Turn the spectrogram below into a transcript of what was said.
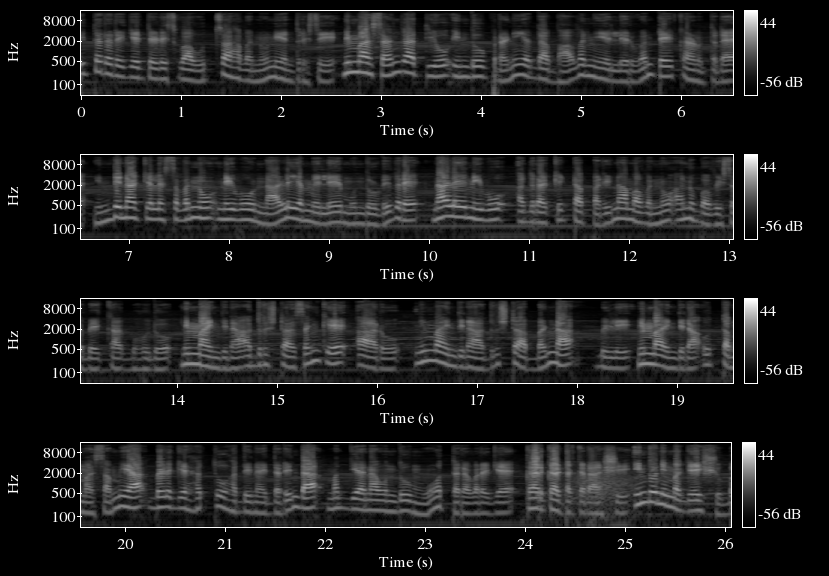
ಇತರರಿಗೆ ತಿಳಿಸುವ ಉತ್ಸಾಹವನ್ನು ನಿಯಂತ್ರಿಸಿ. ನಿಮ್ಮ ಸಂಗಾತಿಯು ಇಂದು ಪ್ರಣಯದ ಭಾವನೆಯಲ್ಲಿರುವಂತೆ ಕಾಣುತ್ತದೆ. ಇಂದಿನ ಕೆಲಸವನ್ನು ನೀವು ನಾಳೆಯ ಮೇಲೆ ಮುಂದೂಡಿದರೆ ನಾಳೆ ನೀವು ಅದರ ಕೆಟ್ಟ ಪರಿಣಾಮವನ್ನು ಅನುಭವಿಸಬೇಕಾಗಬಹುದು. ನಿಮ್ಮ ಇಂದಿನ ಅದೃಷ್ಟ ಸಂಖ್ಯೆ ಆರು. ನಿಮ್ಮ ಇಂದಿನ ಅದೃಷ್ಟ ಬಣ್ಣ ಬಿಳಿ. ನಿಮ್ಮ ಇಂದಿನ ಉತ್ತಮ ಸಮಯ ಬೆಳಗ್ಗೆ ಹತ್ತು ಹದಿನೈದರಿಂದ ಮಧ್ಯಾಹ್ನ ಒಂದು ಮೂವತ್ತರವರೆಗೆ. ಕರ್ಕಾಟಕ ರಾಶಿ. ಇಂದು ನಿಮಗೆ ಶುಭ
